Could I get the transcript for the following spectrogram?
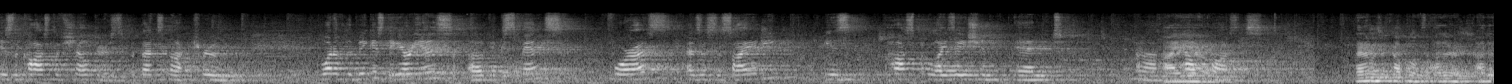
is the cost of shelters, but that's not true. One of the biggest areas of expense for us as a society is hospitalization and um, I, health um, costs. Then there was a couple of other other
